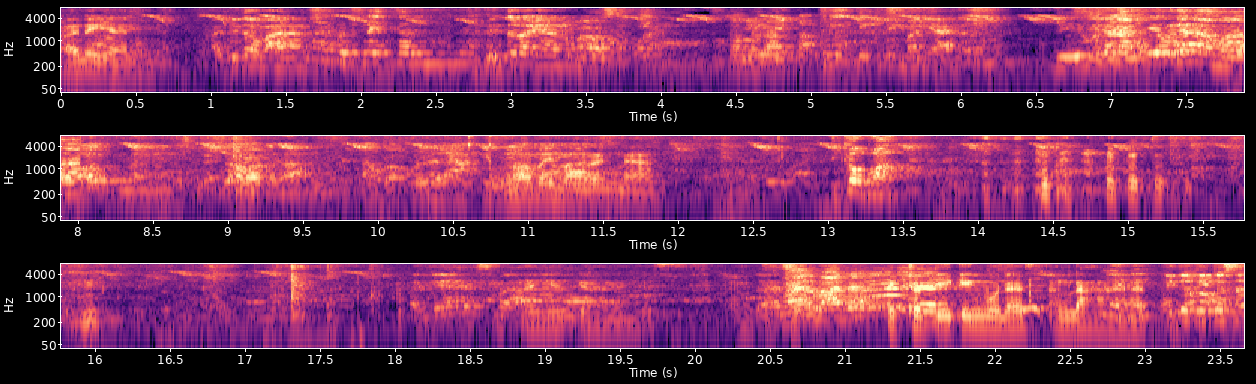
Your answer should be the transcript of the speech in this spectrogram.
Ano yan? Ah, dito ba lang? Dito lang yan, ano ba? Sa kwan? Hindi man yan. Iwan na, iwan na, Mara. Oh, may marang na. Ikaw ba? Ayan guys. Picture taking muna ang lahat. Dito, dito sa?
